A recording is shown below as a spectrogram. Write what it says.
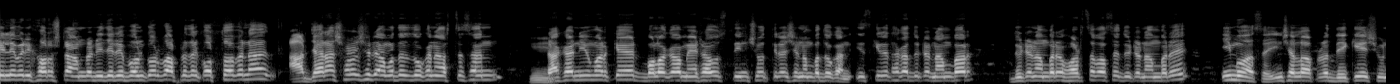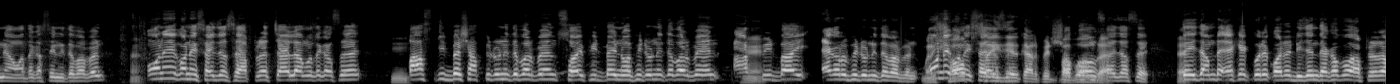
ডেলিভারি খরচটা আমরা নিজেরাই বহন করব আপনাদের করতে হবে না। আর যারা সরাসরি আমাদের দোকানে আসতে চান Dhaka New Market Balaka Mat House তিনশো তিরাশি নম্বর দোকান। স্ক্রিনে থাকা দুইটা নাম্বার দুইটা নাম্বারে হোয়াটসঅ্যাপ আছে দুইটা নাম্বারে ইমো আছে। ইনশাল্লাহ আপনারা দেখে শুনে আমাদের কাছে নিতে পারবেন। হ্যাঁ। অনেক অনেক সাইজ আছে। আপনারা চাইলে আমাদের কাছে। পাঁচ ফিট বাই সাত ফিটও নিতে পারবেন ছয় ফিট বাই নয় ফিটও নিতে পারবেন আট হ্যাঁ। ফিট বাই এগারো ফিটও নিতে পারবেন। মানে অনেক অনেক সাইজের কার্পেট পাবো আমরা। সাইজ আছে। তো হ্যাঁ। এই যে আমরা এক এক করে কয়টা ডিজাইন দেখাবো আপনারা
